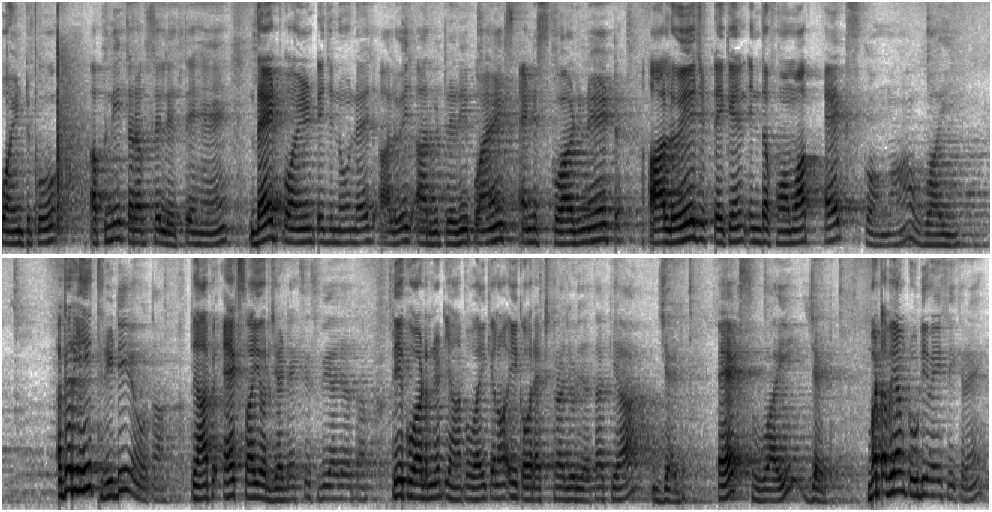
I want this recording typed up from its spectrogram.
पॉइंट को अपनी तरफ़ से लेते हैं। That point is known as always arbitrary points and इस coordinate always taken in the form of x comma y अगर यही थ्री में होता तो यहाँ पे एक्स वाई और जेड एक्सिस भी आ जाता। तो ये कोऑर्डिनेट यहाँ पे वाई के अलावा एक और एक्स्ट्रा जुड़ जाता, क्या? Z x y z but अभी हम टू में ही सीख रहे हैं।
